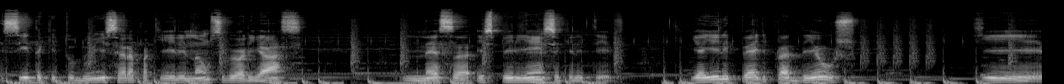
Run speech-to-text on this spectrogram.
cita que tudo isso era para que ele não se gloriasse nessa experiência que ele teve. E aí ele pede para Deus que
